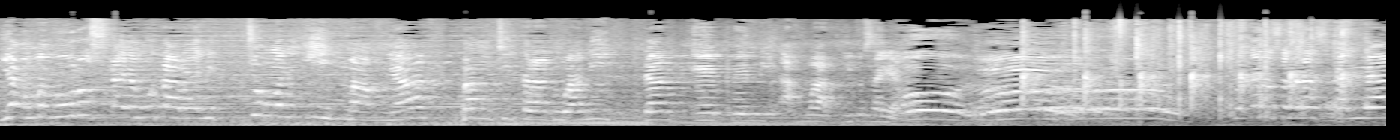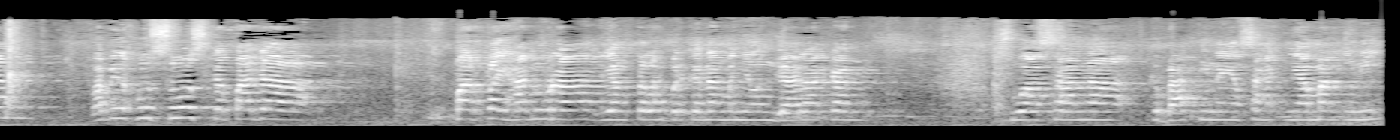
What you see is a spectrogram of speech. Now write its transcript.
yang mengurus Kayong Utara ini. Cuma imamnya Bang Citra Duani dan Effendi Ahmad. Itu saya. Saudara-saudara sekalian wabil khusus kepada Partai Hanura yang telah berkenan menyelenggarakan suasana kebatinan yang sangat nyaman ini.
